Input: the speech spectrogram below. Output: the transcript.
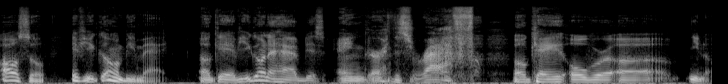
Also, if you're going to be mad, okay, if you're to have this anger, this wrath, okay, over, uh, you know,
